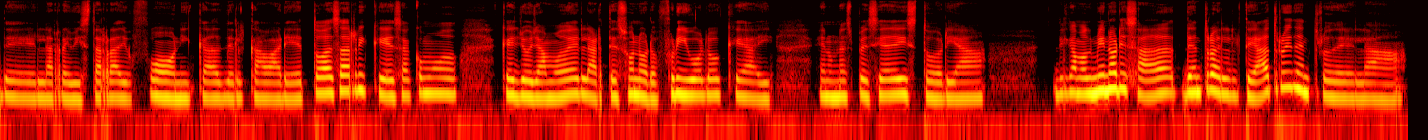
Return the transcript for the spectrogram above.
de las revistas radiofónicas, del cabaret, toda esa riqueza como que yo llamo del arte sonoro frívolo que hay en una especie de historia, digamos, minorizada dentro del teatro y dentro de la,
